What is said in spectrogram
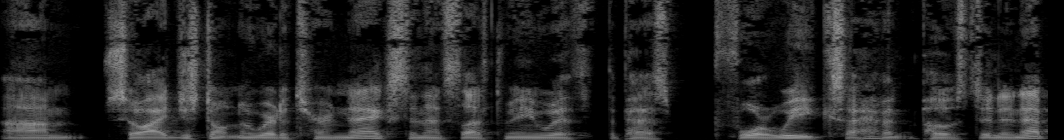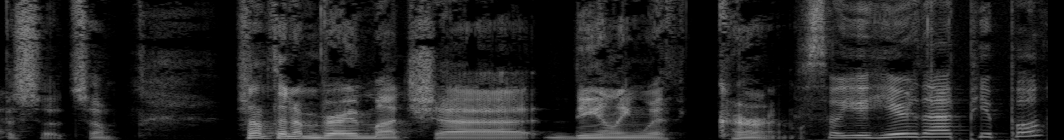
Um, so I just don't know where to turn next. And that's left me with the past four weeks. I haven't posted an episode. So something I'm very much uh, dealing with currently. So you hear that, people?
